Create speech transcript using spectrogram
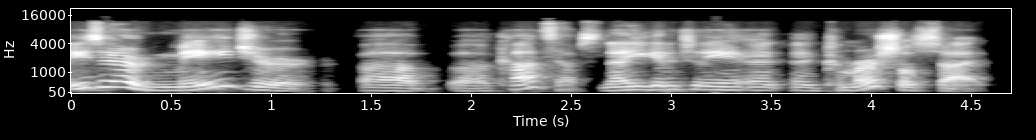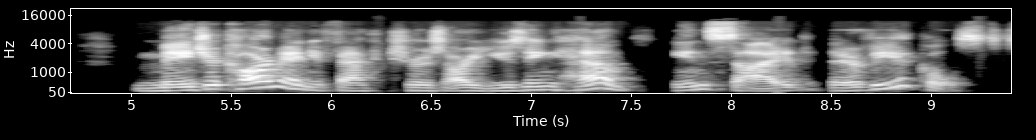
These are major uh, uh, concepts. Now you get into the uh, uh commercial side. Major car manufacturers are using hemp inside their vehicles.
